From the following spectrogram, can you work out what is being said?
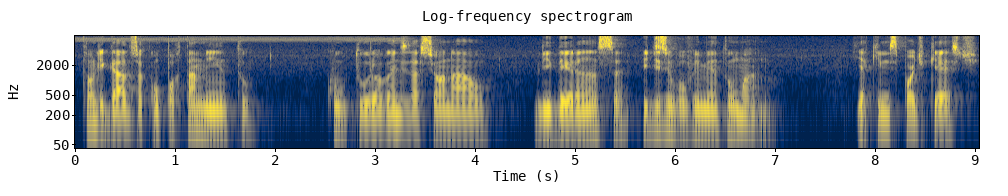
Estão ligados a comportamento, cultura organizacional, liderança e desenvolvimento humano. E aqui nesse podcast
